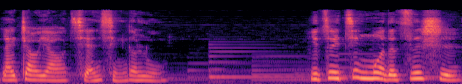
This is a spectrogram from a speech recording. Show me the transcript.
来照耀前行的路，以最静默的姿势，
